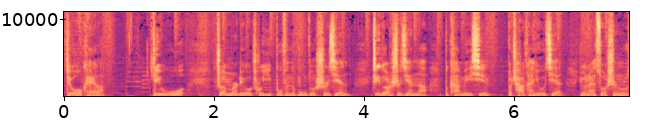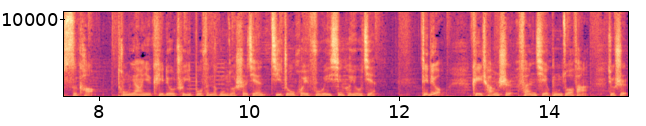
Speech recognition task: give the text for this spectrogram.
就 OK 了。第五，专门留出一部分的工作时间，这段时间呢不看微信，不查看邮件，用来做深入思考。同样也可以留出一部分的工作时间，集中回复微信和邮件。第六，可以尝试番茄工作法，就是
